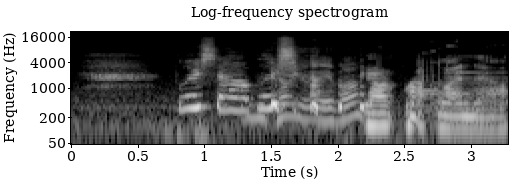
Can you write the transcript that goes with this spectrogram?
blue shell, blue shell. Ava? You're on lap nine now.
